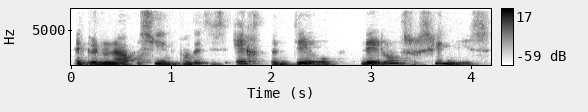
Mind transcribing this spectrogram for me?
en kunnen laten zien van dit is echt een deel Nederlandse geschiedenis.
